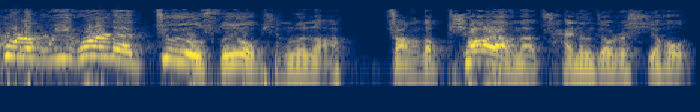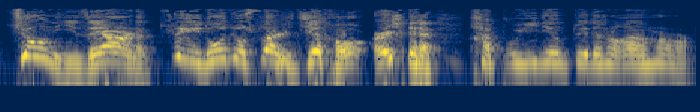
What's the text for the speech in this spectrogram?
过了不一会儿呢，就有损友评论了啊。长得漂亮的才能叫做邂逅，就你这样的，最多就算是接头，而且还不一定对得上暗号。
